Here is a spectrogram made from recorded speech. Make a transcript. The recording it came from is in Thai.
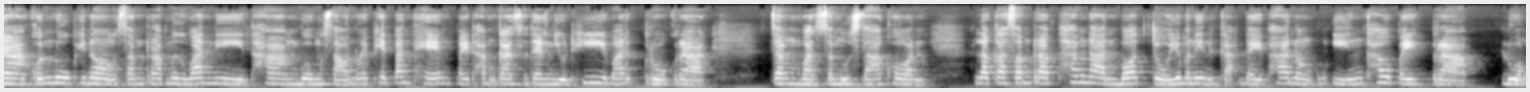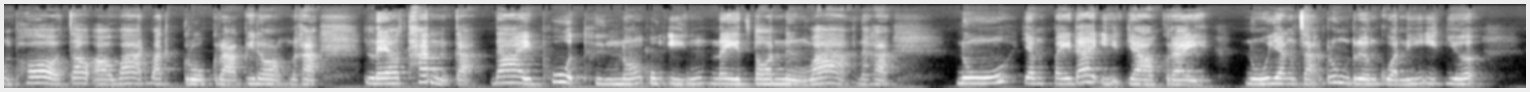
นาค้นลูกพี่น้องสำหรับมือว่านนี้ทางวงสาวน้อยเพชรบ้านแพงไปทำการแสดงอยู่ที่วัดโกรกราก จังหวัดสมุทรสาคร แล้วก็สำหรับทางด้านบอสโจยมนินกะได้พาน้องอุ้งอิงเข้าไปกราบหลวงพ่อเจ้าอาวาสวัดโกรกรากพี่น้องนะคะ แล้วท่านกะได้พูดถึงน้องอุ้งอิงในตอนหนึ่งว่านะคะ หนูยังไปได้อีกยาวไกล หนูยังจะรุ่งเรืองกว่านี้อีกเยอะ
